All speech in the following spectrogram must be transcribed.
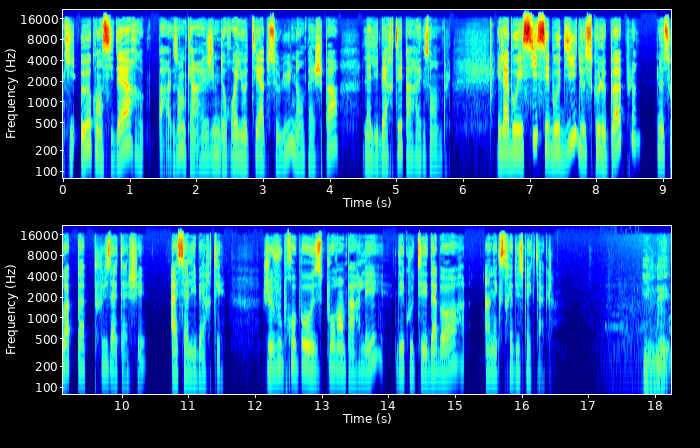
qui, eux, considèrent, par exemple, qu'un régime de royauté absolue n'empêche pas la liberté, par exemple. Et la Boétie s'ébaudit de ce que le peuple ne soit pas plus attaché à sa liberté. Je vous propose, pour en parler, d'écouter d'abord un extrait du spectacle. Il n'est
